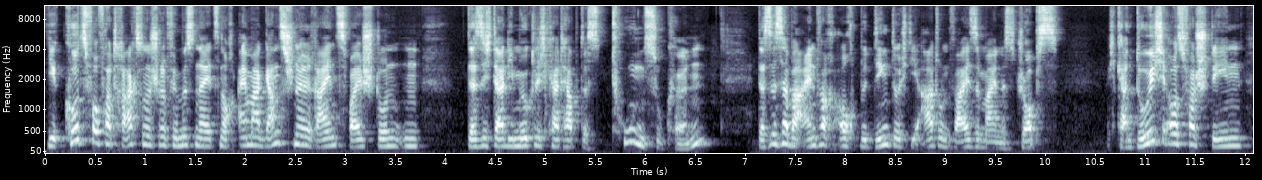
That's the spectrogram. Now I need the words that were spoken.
hier kurz vor Vertragsunterschrift, wir müssen da jetzt noch einmal ganz schnell rein, zwei Stunden, dass ich da die Möglichkeit habe, das tun zu können. Das ist aber einfach auch bedingt durch die Art und Weise meines Jobs. Ich kann durchaus verstehen,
